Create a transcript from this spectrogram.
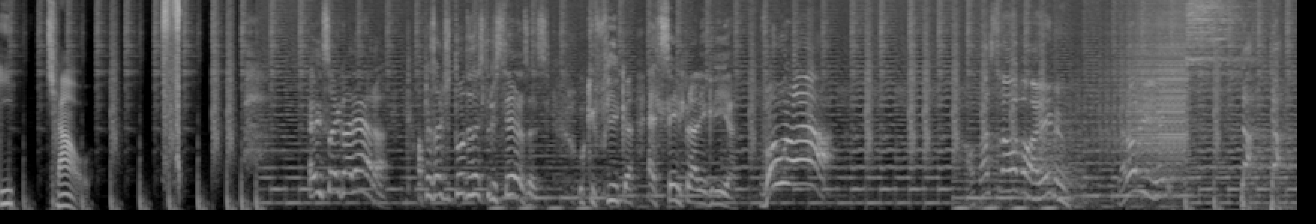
e tchau. É isso aí, galera! Apesar de todas as tristezas, o que fica é sempre a alegria. Vamos lá! Alto astral agora, hein, meu? Quero abrir, hein? 驾驾驾！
